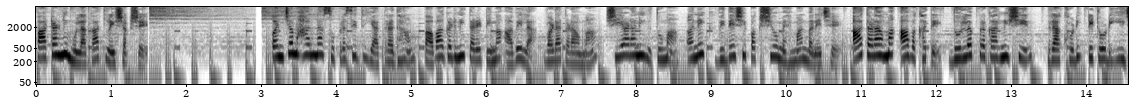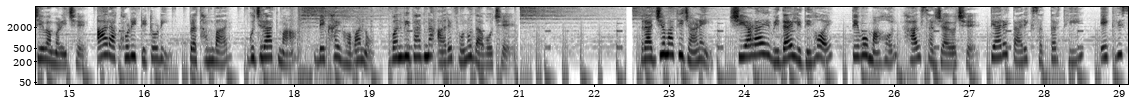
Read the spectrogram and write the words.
પાટણની મુલાકાત લઈ શકશે. પંચમહાલના સુપ્રસિદ્ધ યાત્રાધામ પાવાગઢની તળેટીમાં આવેલા વડા તળાવમાં, શિયાળાની ઋતુમાં અનેક વિદેશી પક્ષીઓ મહેમાન બને છે. આ તળાવમાં આ વખતે દુર્લભ પ્રકારની શીર, રાખોડી, ટીટોડી જેવા મળી છે. આ રાખોડી, ટીટોડી પ્રથમવાર ગુજરાતમાં દેખાઈ હોવાનો વન વિભાગના આરએફઓનો દાવો છે. રાજ્યમાંથી જાણે શિયાળાએ વિદાય લીધી હોય તેવો માહોલ હાલ સર્જાયો છે. ત્યારે તારીખ સત્તરથી એકવીસ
